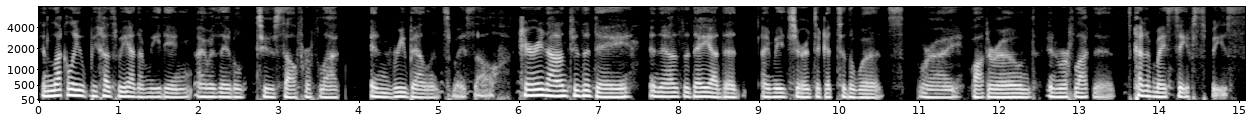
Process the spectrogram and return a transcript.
And luckily, because we had a meeting, I was able to self reflect and rebalance myself. Carried on through the day, and as the day ended, I made sure to get to the woods where I walked around and reflected. It's kind of my safe space.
